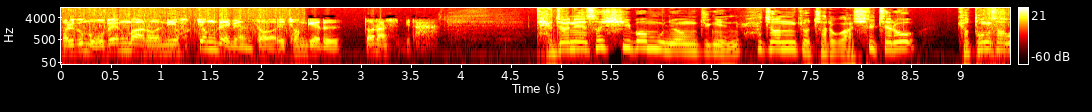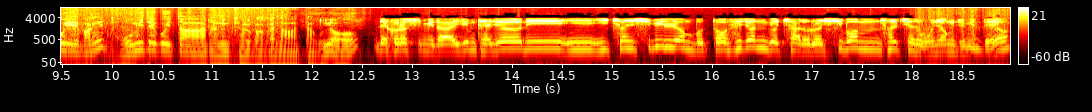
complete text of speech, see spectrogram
벌금 500만 원이 확정되면서 정계를 떠났습니다. 대전에서 시범 운영 중인 회전 교차로가 실제로 교통사고 예방에 도움이 되고 있다라는 결과가 나왔다고요? 네, 그렇습니다. 지금 대전이 이 2011년부터 회전교차로를 시범 설치해서 운영 중인데요.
